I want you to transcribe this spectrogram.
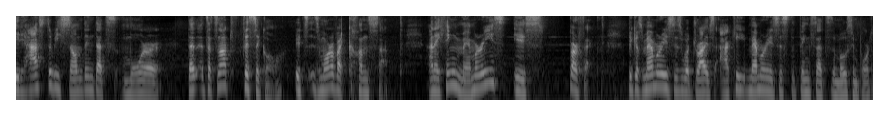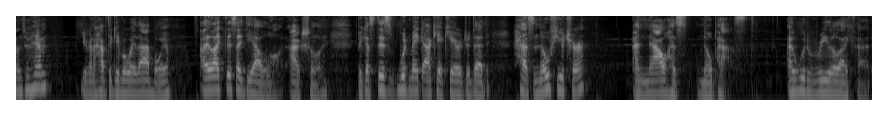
it has to be something that's more that that's not physical. It's it's more of a concept. And I think memories is perfect because memories is what drives Aki. Memories is the things that's the most important to him. You're gonna have to give away that boy. I like this idea a lot, actually, because this would make Aki a character that has no future and now has no past. I would really like that.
